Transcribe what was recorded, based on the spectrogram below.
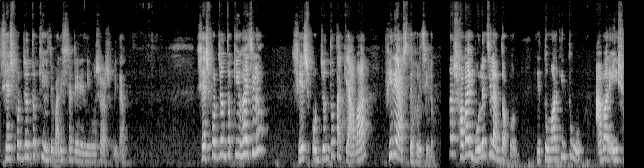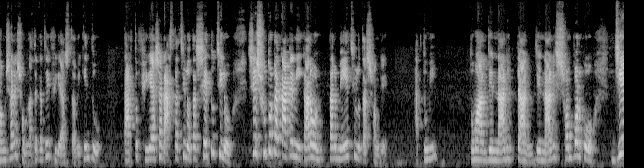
শেষ পর্যন্ত কি হয়েছে? বালিশটা টেনে নিয়ে বসে অসুবিধা। শেষ পর্যন্ত কি হয়েছিল? শেষ পর্যন্ত তাকে আবার ফিরে আসতে হয়েছিল। সবাই বলেছিলাম তখন যে তোমার কিন্তু আবার এই সংসারে সোমনাথের কাছেই ফিরে আসতে হবে। কিন্তু তার তো ফিরে আসার রাস্তা ছিল, তার সেতু ছিল। সে সুতোটা কাটেনি, কারণ তার মেয়ে ছিল তার সঙ্গে। আর তুমি, তোমার যে নারীর টান, যে নারীর সম্পর্ক, যে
